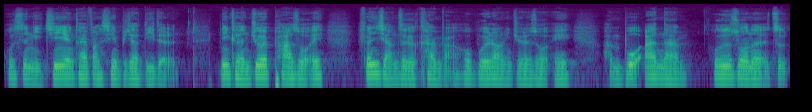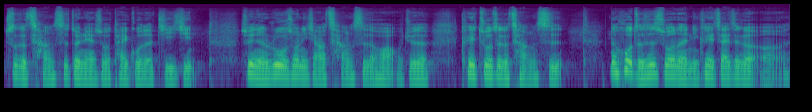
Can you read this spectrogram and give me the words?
或是你经验开放性比较低的人，你可能就会怕说，哎，分享这个看法会不会让你觉得说，哎，很不安呐？或者说呢，这这个尝试对你来说太过的激进，所以呢，如果说你想要尝试的话，我觉得可以做这个尝试。那或者是说呢，你可以在这个呃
